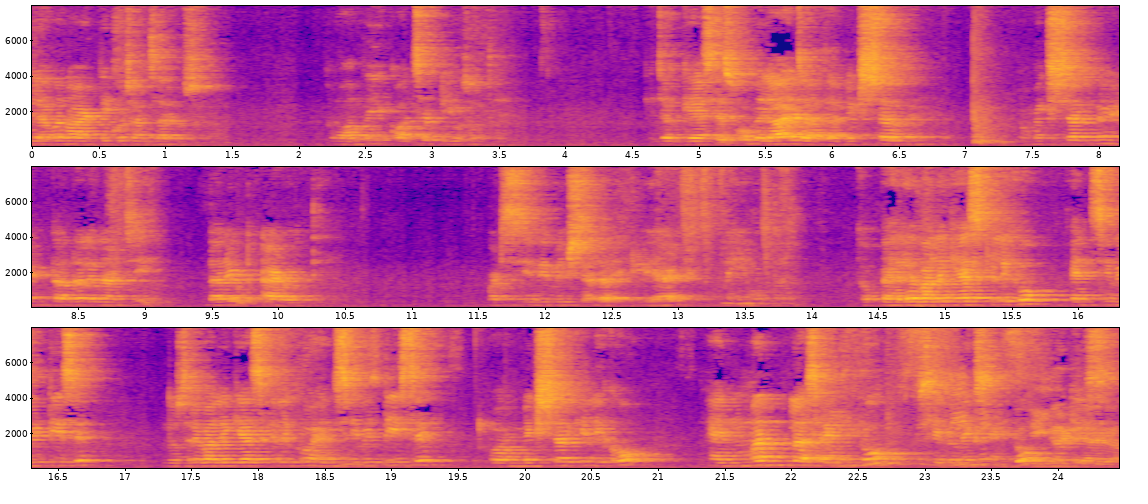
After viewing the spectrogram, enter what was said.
11 आरटी कुछ आंसर है उसका। तो वहाँ पे एक कॉन्सेप्ट यूज़ होता है कि जब गैसेस को मिलाया जाता है मिक्सचर में तो मिक्सचर में इंटरनल एनर्जी डायरेक्ट ऐड होती है। But CV mixture directly add नहीं होता। तो पहले वाले गैस के लिखो एनसीवीटी से दूसरे वाले गैस के लिखो एनसीवीटी से और मिक्सचर की लिखो N1 plus N2 CV mix into T cut जाएगा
